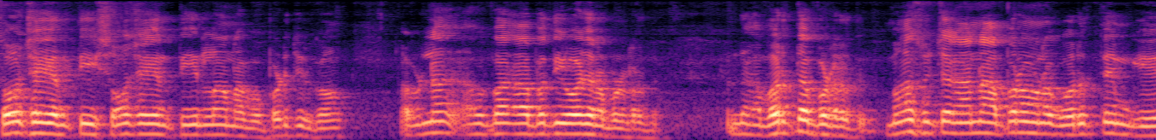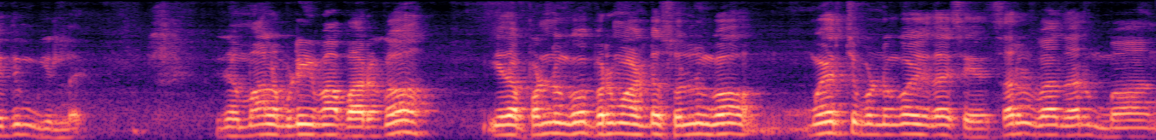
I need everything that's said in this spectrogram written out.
சோச்சயந்தி சோச்சயந்தின்லாம் நம்ம படிச்சிருக்கோம். அப்படின்னா அதை பற்றி யோசனை பண்ணுறது இந்த வருத்தப்படுறது. மா சுச்சகான்னா அப்புறம் உனக்கு வருத்தம் இங்கே எதுவும் இல்லை. இதை மாலை முடியுமா பாருங்கோ. இதை பண்ணுங்கோ பெருமாள்கிட்ட சொல்லுங்கோ. முயற்சி பண்ணுங்கோ இதை செய். சர்வ தர்மான்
